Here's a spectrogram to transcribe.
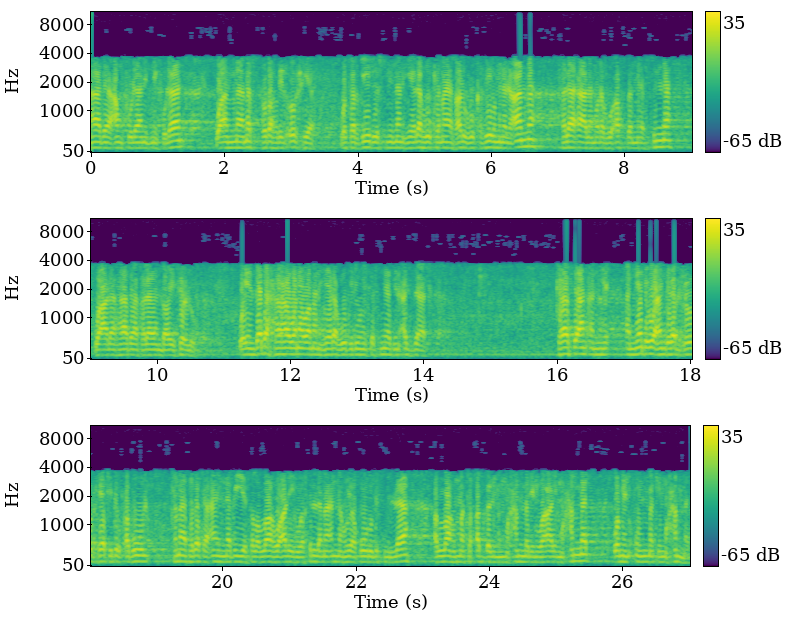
هذا عن فلان ابن فلان وأما مسح ظهر الأضحية. وترديد اسم من هي له كما يفعله كثير من العامة فلا أعلم له أصلا من السنة وعلى هذا فلا ينبغي فعله. وإن ذبحها ونوى من هي له بدون تسمية أجزأت. تاسعا أن أن يدعو عند ذبح الأضحية بالقبول كما ثبت عن النبي صلى الله عليه وسلم أنه يقول بسم الله اللهم تقبل من محمد وآل محمد ومن أمة محمد.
